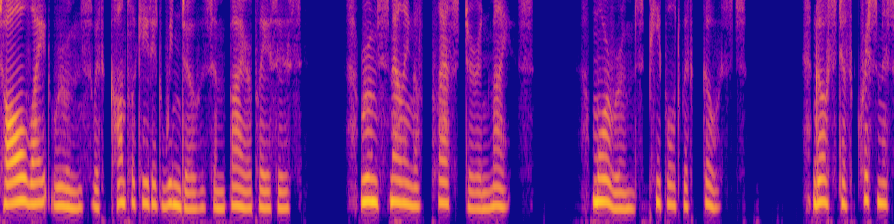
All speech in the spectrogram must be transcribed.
Tall white rooms with complicated windows and fireplaces. Rooms smelling of plaster and mice. More rooms peopled with ghosts. Ghosts of Christmas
